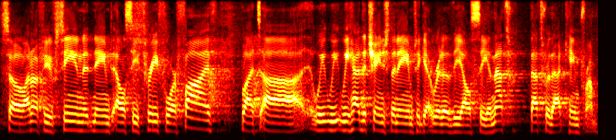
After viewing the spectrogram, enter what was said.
So I don't know if you've seen it named LC345, but uh, we, we, we had to change the name to get rid of the LC and that's, that's where that came from.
